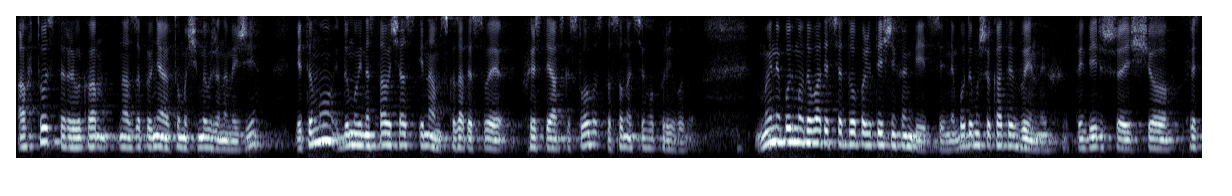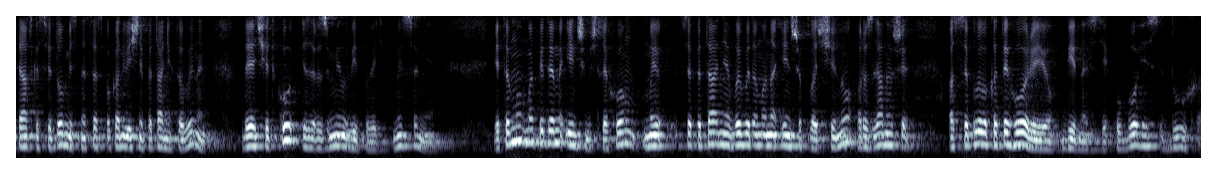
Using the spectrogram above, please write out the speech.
а хтось реклам нас запевняє в тому, що ми вже на межі, і тому, думаю, настав час і нам сказати своє християнське слово стосовно цього приводу. Ми не будемо вдаватися до політичних амбіцій, не будемо шукати винних. Тим більше, що християнська свідомість несе споконвічне питання, хто винен, дає чітку і зрозумілу відповідь ми самі. І тому ми підемо іншим шляхом. Ми це питання виведемо на іншу площину, розглянувши особливу категорію бідності убогість духа.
